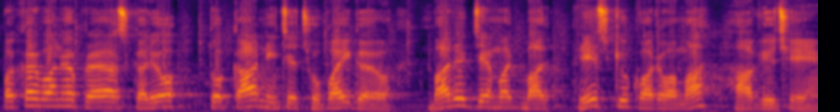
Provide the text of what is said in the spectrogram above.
પકડવાનો પ્રયાસ કર્યો તો કાર નીચે છુપાઈ ગયો. ભારે જહેમત બાદ રેસ્ક્યુ કરવામાં આવ્યું છે.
